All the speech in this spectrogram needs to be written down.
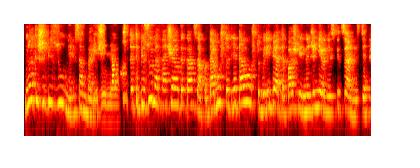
Но это же безумие, Александр Борисович. Безумие. Потому что это безумие от начала до конца. Потому что для того, чтобы ребята пошли на инженерные специальности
